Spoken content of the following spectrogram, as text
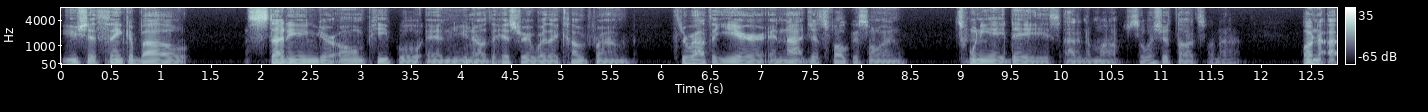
you should think about studying your own people and you know the history of where they come from throughout the year and not just focus on 28 days out of the month so what's your thoughts on that on uh,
